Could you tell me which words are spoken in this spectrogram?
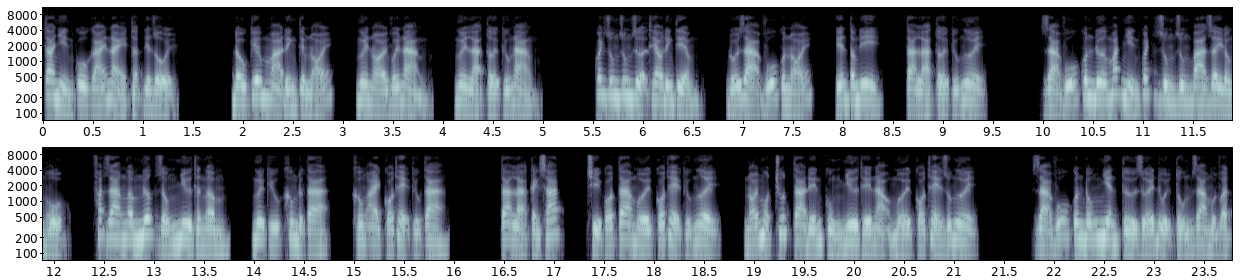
ta nhìn cô gái này thật điên rồi. Đầu kia mà đinh tiềm nói, ngươi nói với nàng, ngươi là tới cứu nàng. Quách dung dung dựa theo đinh tiềm, đối giả vũ quân nói, yên tâm đi, ta là tới cứu ngươi. Giả vũ quân đưa mắt nhìn quách dung dung ba giây đồng hồ, phát ra ngâm nước giống như thân âm ngươi cứu không được ta, không ai có thể cứu ta. Ta là cảnh sát, chỉ có ta mới có thể cứu ngươi, nói một chút ta đến cùng như thế nào mới có thể giúp ngươi. Giả vũ quân bỗng nhiên từ dưới đuổi túm ra một vật.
